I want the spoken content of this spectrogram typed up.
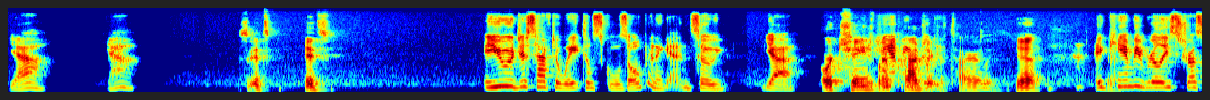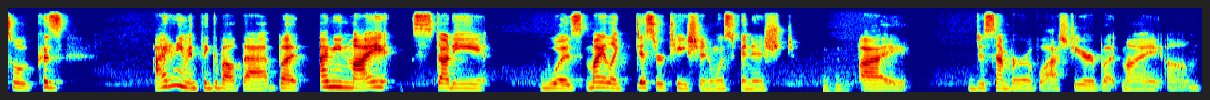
yeah yeah So it's it's you would just have to wait till school's open again so yeah or change my project really- entirely. Yeah. it Yeah. can be really stressful because I didn't even think about that. But I mean, my study was my like dissertation was finished Mhm. by December of last year, but my um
